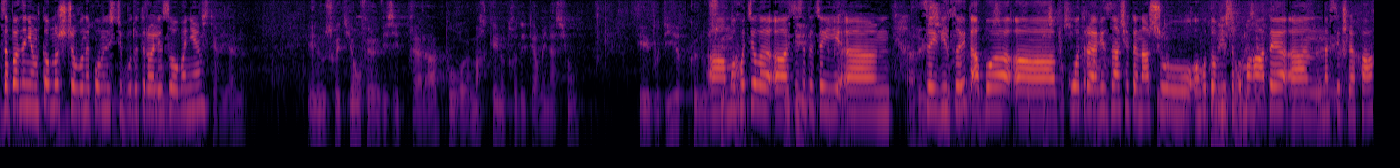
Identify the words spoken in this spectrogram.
запевненням в тому, що вони повністю будуть реалізовані. Et nous souhaitions faire une visite préalable pour euh, marquer notre détermination Ми хотіли е, здійснити цей, е, цей візит, аби е, вкотре відзначити нашу готовність допомагати е, на всіх шляхах.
